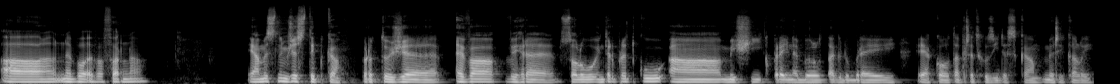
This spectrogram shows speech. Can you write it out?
a nebo Eva Farna. Já myslím, že Stipka, protože Eva vyhraje solovou interpretku a Myšík prej nebyl tak dobrý jako ta předchozí deska, mi říkali.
